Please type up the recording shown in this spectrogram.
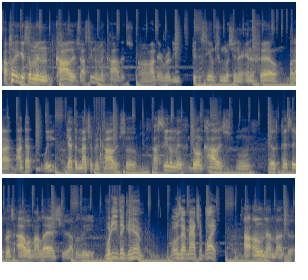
I played against him in college. I seen him in college. Um, I didn't really get to see him too much in the NFL, but I, I got we got the matchup in college. So I seen him in, during college when it was Penn State versus Iowa my last year, I believe. What do you think of him? What was that matchup like? I own that matchup.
